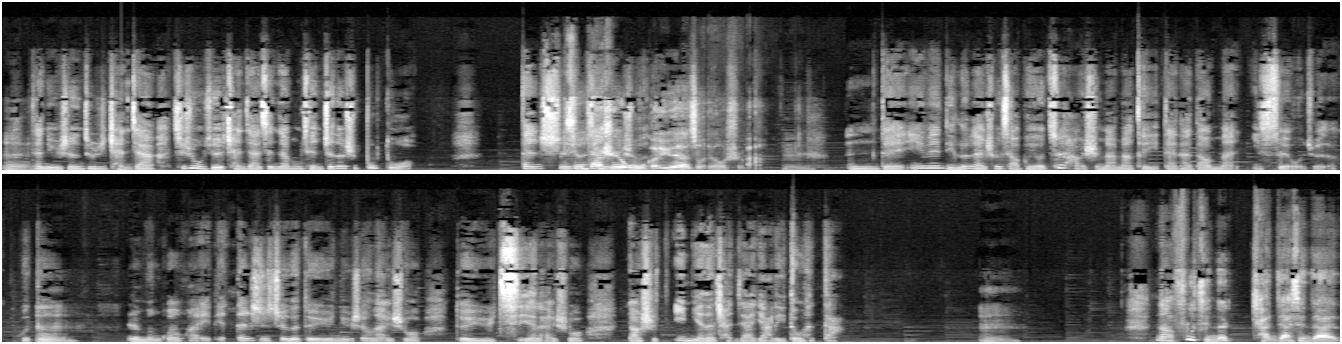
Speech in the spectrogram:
嗯，但女生就是产假，其实我觉得产假现在目前真的是不多，但是现在是五个月左右，是吧？嗯嗯，对，因为理论来说，小朋友最好是妈妈可以带他到满一岁，我觉得会更。人文关怀一点，但是这个对于女生来说，对于企业来说，要是一年的产假压力都很大。嗯，那父亲的产假现在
